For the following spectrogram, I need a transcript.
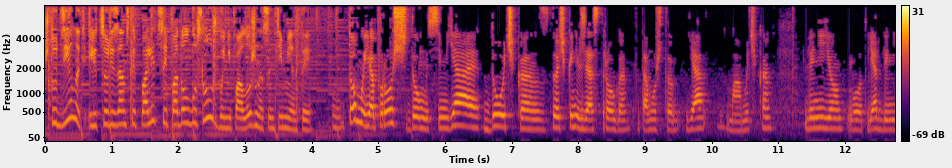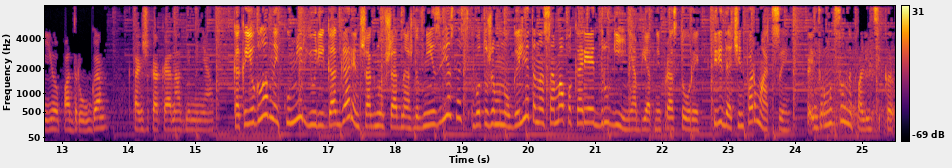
Что делать? Лицо рязанской полиции по долгу службы не положено сантименты. Дома я проще, дома семья, дочка. С дочкой нельзя строго, потому что я мамочка для нее, вот, я для нее подруга так же, как и она для меня. Как ее главный кумир Юрий Гагарин, шагнувший однажды в неизвестность, вот уже много лет она сама покоряет другие необъятные просторы – передачи информации. Информационная политика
